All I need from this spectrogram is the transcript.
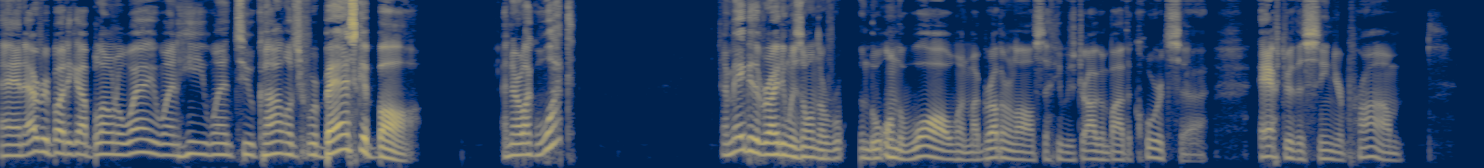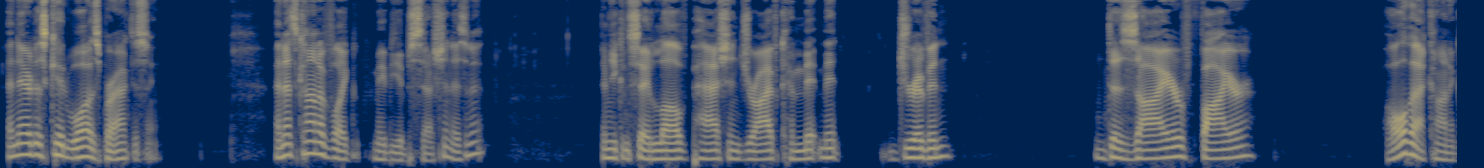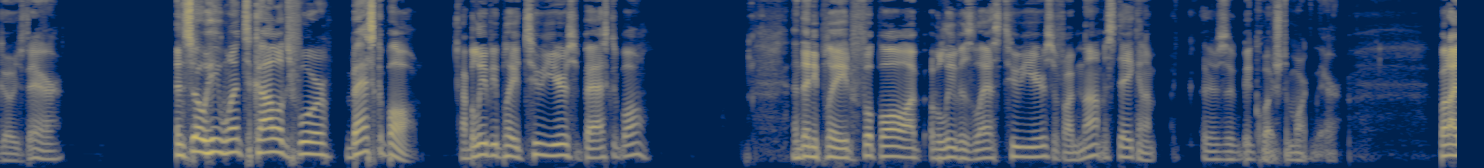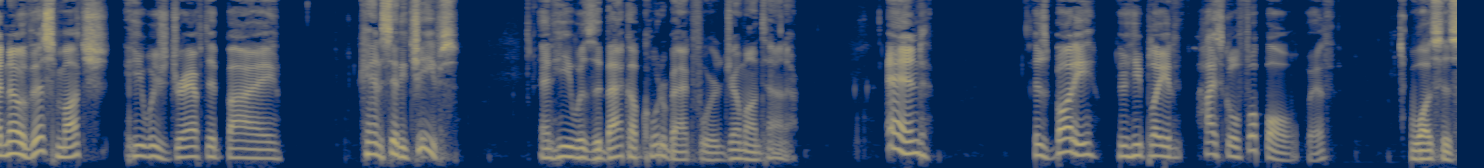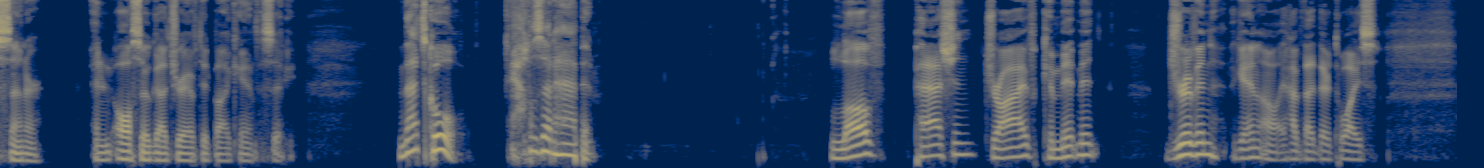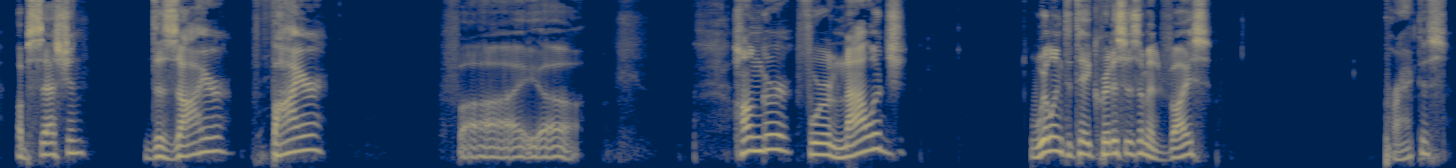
And everybody got blown away when he went to college for basketball. And they're like, "What?" And maybe the writing was on the on the wall when my brother-in-law said he was driving by the courts uh, after the senior prom, and there this kid was practicing. And that's kind of like maybe obsession, isn't it? And you can say love, passion, drive, commitment, driven, desire, fire. All that kind of goes there. And so he went to college for basketball. I believe he played two years of basketball. And then he played football, I believe, his last two years. If I'm not mistaken, I'm, there's a big question mark there. But I know this much he was drafted by Kansas City Chiefs, and he was the backup quarterback for Joe Montana. And his buddy, who he played high school football with, was his center and also got drafted by Kansas City. And that's cool. How does that happen? Love, passion, drive, commitment, driven. Again, I'll have that there twice. Obsession, desire, fire, fire. Hunger for knowledge, willing to take criticism and advice, practice,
